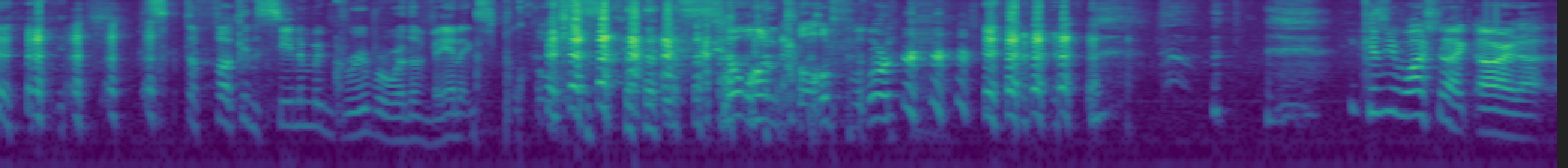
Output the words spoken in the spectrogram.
It's like the fucking scene in MacGruber where the van explodes. it's so uncalled for. Because you're watching, like, all right. I, uh,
